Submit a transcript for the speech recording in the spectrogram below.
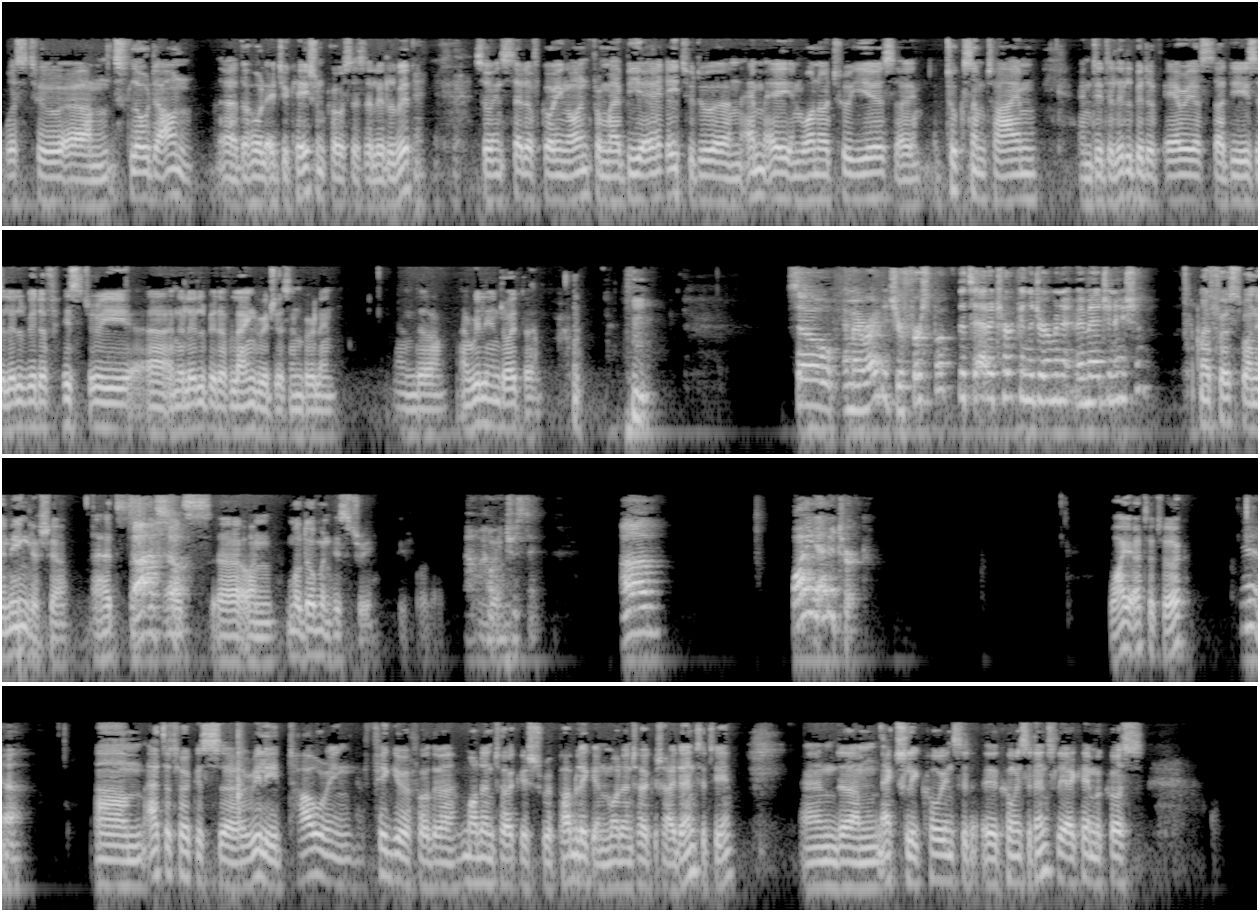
was to um, slow down uh, the whole education process a little bit. so instead of going on from my BA to do an MA in one or two years, I took some time and did a little bit of area studies, a little bit of history, uh, and a little bit of languages in Berlin. And uh, I really enjoyed that. hmm. So, am I right? It's your first book that's Ataturk in the German imagination? My first one in English, yeah. I had something ah, so. else uh, on Moldovan history before that. Oh, how interesting. Um, why Ataturk? Why Ataturk? Yeah. Um, Ataturk is a really towering figure for the modern Turkish Republic and modern Turkish identity. And um, actually, coincid- uh, coincidentally, I came across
